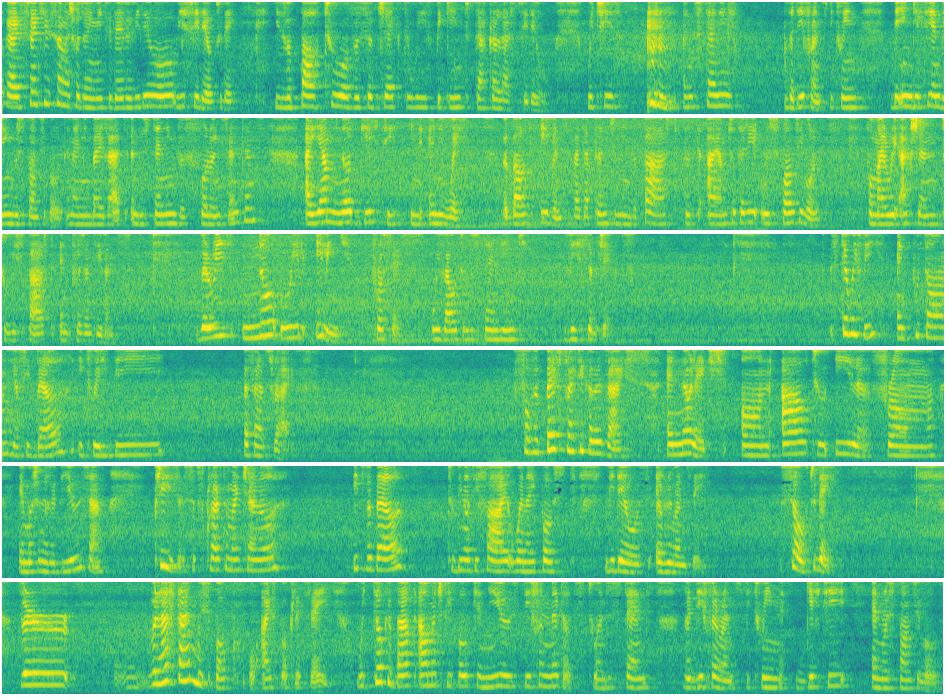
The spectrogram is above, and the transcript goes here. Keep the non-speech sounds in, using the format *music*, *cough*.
Hello guys, thank you so much for joining me today. The video, this video today is the part two of the subject we've begun to tackle last video, which is *clears throat* understanding the difference between being guilty and being responsible. And I mean by that, understanding the following sentence I am not guilty in any way about events that happened to me in the past, but I am totally responsible for my reaction to these past and present events. There is no real healing process without understanding this subject. Stay with me and put on your seatbelt. It will be a fast drive. For the best practical advice and knowledge on how to heal from emotional abuse, uh, please subscribe to my channel, hit the bell to be notified when I post videos every Wednesday. So, today, the, the last time we spoke, or I spoke, let's say, we talked about how much people can use different methods to understand the difference between guilty and responsible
